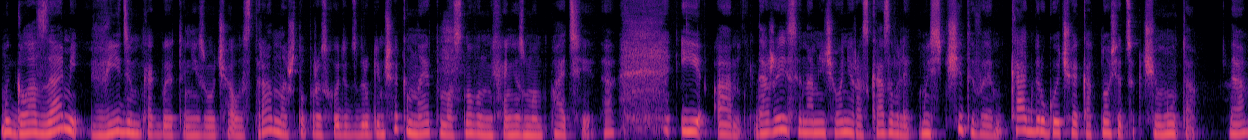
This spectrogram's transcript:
мы глазами видим, как бы это ни звучало странно, что происходит с другим человеком, на этом основан механизм эмпатии. Да? И а, даже если нам ничего не рассказывали, мы считываем, как другой человек относится к чему-то. Да?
